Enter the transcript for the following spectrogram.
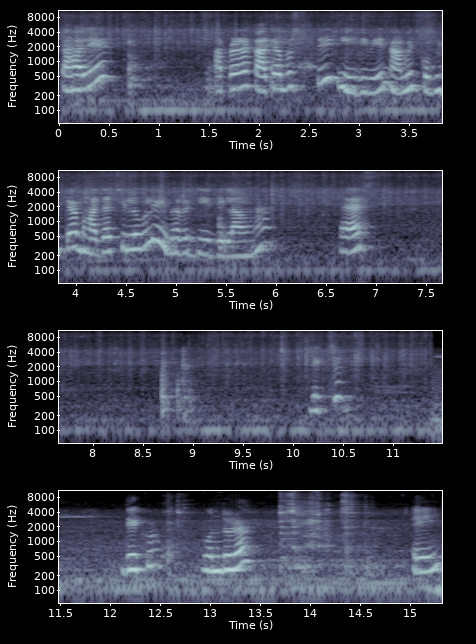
তাহলে আপনারা কাঁচা অবস্থাতেই দিয়ে দিবেন। আমি কপিটা ভাজা ছিল বলে এইভাবে দিয়ে দিলাম হ্যাঁ? ব্যাস। দেখছেন? দেখুন, বন্ধুরা, এই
